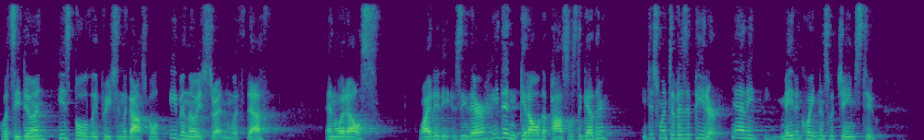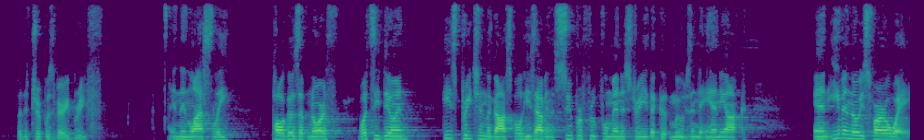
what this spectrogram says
What's he doing? He's boldly preaching the gospel, even though he's threatened with death. And what else? Why did he, is he there? He didn't get all the apostles together. He just went to visit Peter. Yeah, and he, he made acquaintance with James too. But the trip was very brief. And then lastly, Paul goes up north. What's he doing? He's preaching the gospel. He's having a super fruitful ministry that moves into Antioch. And even though he's far away,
